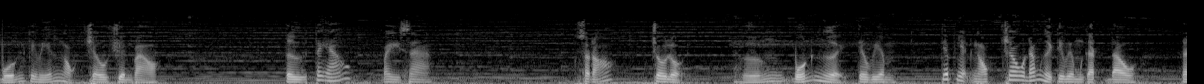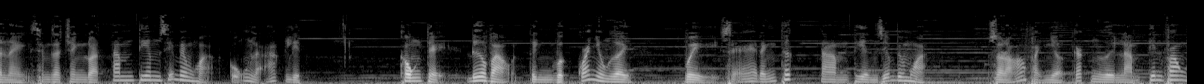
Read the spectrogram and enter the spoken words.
bốn cái miếng ngọc châu truyền vào từ tay áo bay ra. Sau đó trôi lội hướng bốn người tiêu viêm tiếp nhận ngọc châu đám người tiêu viêm gật đầu. Lần này xem ra tranh đoạt tam tiêm diễm viêm họa cũng là ác liệt. Không thể đưa vào tình vực quá nhiều người vì sẽ đánh thức tam thiền diễm viêm hỏa. Do đó phải nhờ các người làm tiên phong.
